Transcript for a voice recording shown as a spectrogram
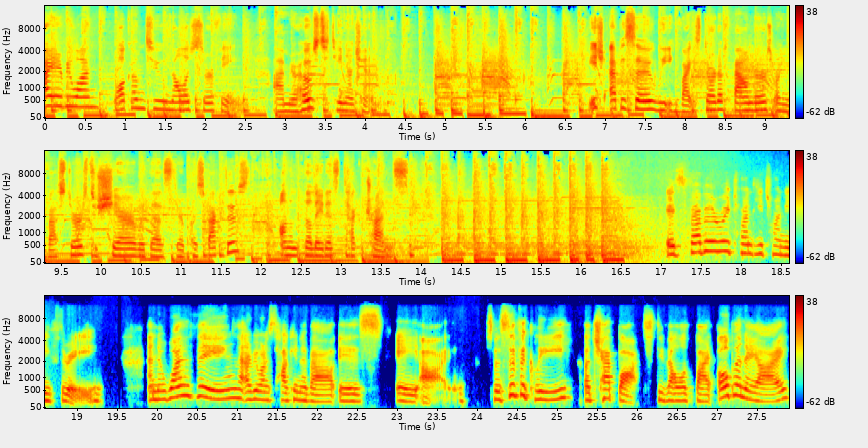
Hi, everyone. Welcome to Knowledge Surfing. I'm your host, Tina Chen. Each episode, we invite startup founders or investors to share with us their perspectives on the latest tech trends. It's February 2023. And the one thing that everyone is talking about is AI, specifically a chatbot developed by OpenAI,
